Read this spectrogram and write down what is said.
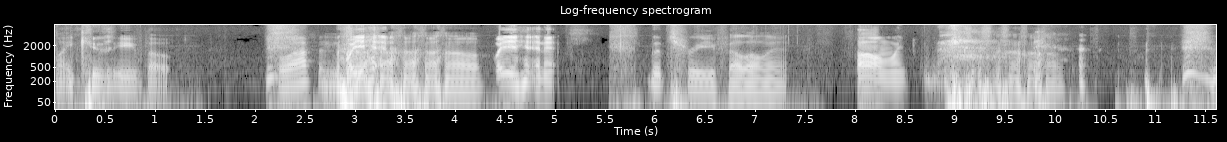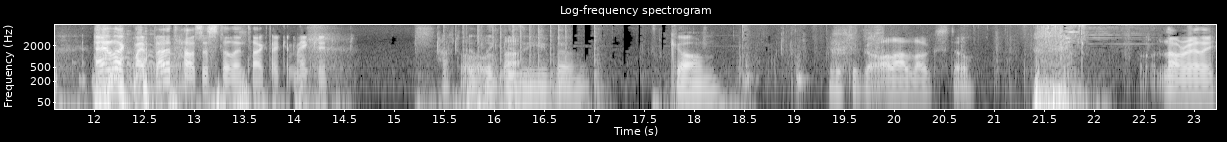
My gazebo. What happened? What are you hitting? No. Where are you hitting it? The tree fell on it. Oh my. Hey, look, my birdhouse is still intact. I can make it. After But all the of that. gazebo. Gone. We've got all our logs still. Not really.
